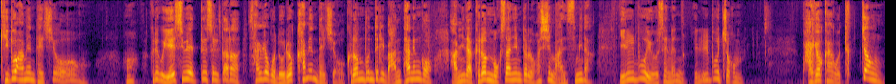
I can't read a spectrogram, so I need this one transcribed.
기도하면 되죠. 어? 그리고 예수의 뜻을 따라 살려고 노력하면 되죠. 그런 분들이 많다는 거 압니다. 그런 목사님들 훨씬 많습니다. 일부 요새는 일부 조금 과격하고 특정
